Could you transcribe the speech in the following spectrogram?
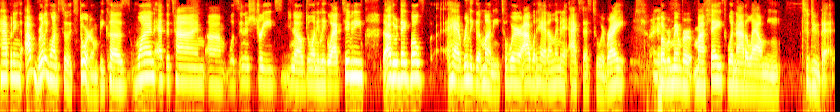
happening i really wanted to extort them because one at the time um was in the streets you know doing illegal activity the other they both had really good money to where i would have had unlimited access to it right Right. but remember, my faith would not allow me to do that.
